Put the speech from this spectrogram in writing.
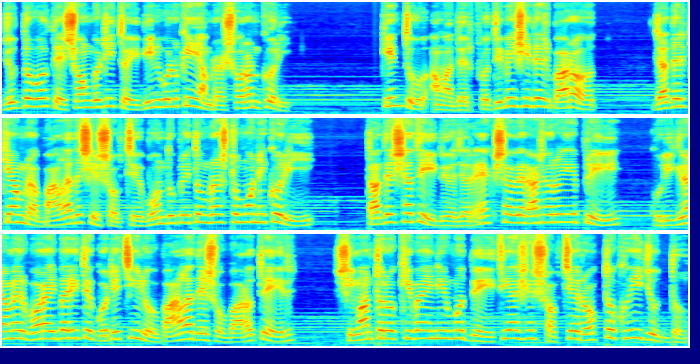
যুদ্ধ বলতে সংগঠিত এই দিনগুলোকেই আমরা স্মরণ করি। কিন্তু আমাদের প্রতিবেশী দেশ ভারত, যাদেরকে আমরা বাংলাদেশের সবচেয়ে বন্ধুপ্রীতম রাষ্ট্র মনে করি, তাদের সাথেই দুই হাজার এক সালের আঠারোই এপ্রিল কুড়িগ্রামের বড়াইবাড়িতে ঘটেছিল বাংলাদেশ ও ভারতের সীমান্তরক্ষী বাহিনীর মধ্যে ইতিহাসের সবচেয়ে রক্তক্ষয়ী যুদ্ধ।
